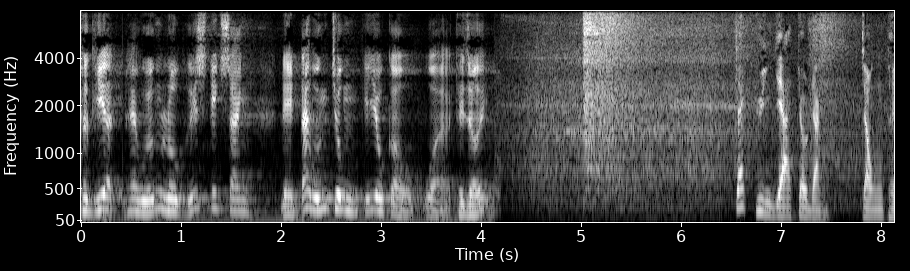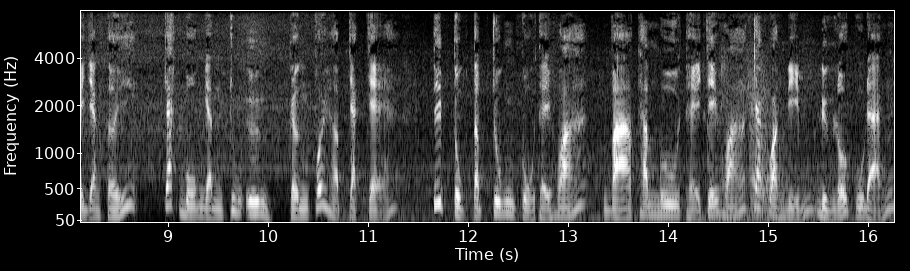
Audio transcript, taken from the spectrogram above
thực hiện theo hướng logistics xanh để đáp ứng chung cái yêu cầu của thế giới. Các chuyên gia cho rằng trong thời gian tới, các bộ ngành trung ương cần phối hợp chặt chẽ, tiếp tục tập trung cụ thể hóa và tham mưu thể chế hóa các quan điểm đường lối của Đảng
